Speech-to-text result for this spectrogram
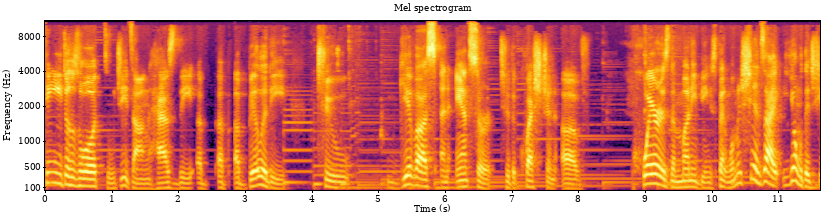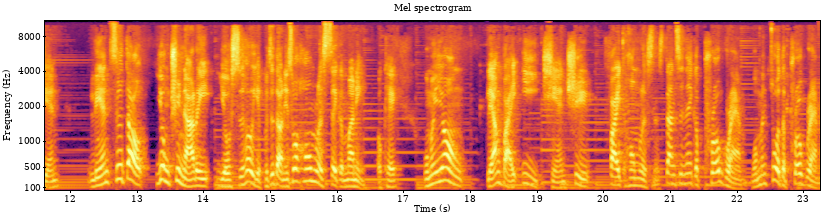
第一就是说，主机长 has the ah ability to give us an answer to the question of where is the money being spent。我们现在用的钱，连知道用去哪里，有时候也不知道。你说 homeless 这个 money，OK，、我们用两百亿钱去 fight homelessness，但是那个 program 我们做的 program，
